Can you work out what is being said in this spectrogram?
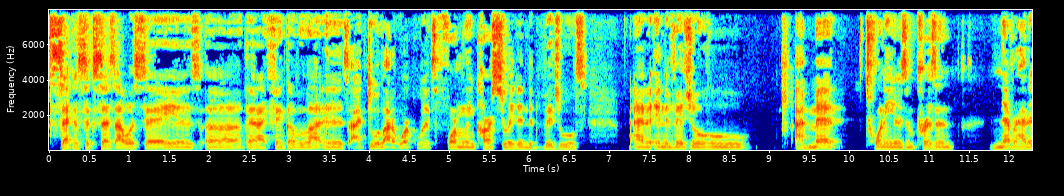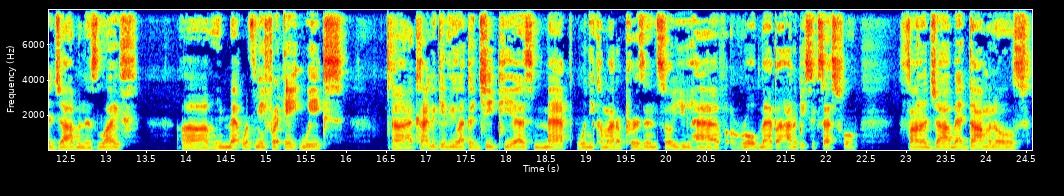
second success I would say is uh, that I think of a lot is I do a lot of work with formerly incarcerated individuals. I had an individual who I met 20 years in prison, never had a job in his life. Uh, he met with me for eight weeks. Uh, I kind of give you like a GPS map when you come out of prison. So you have a roadmap on how to be successful. Found a job at Domino's,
